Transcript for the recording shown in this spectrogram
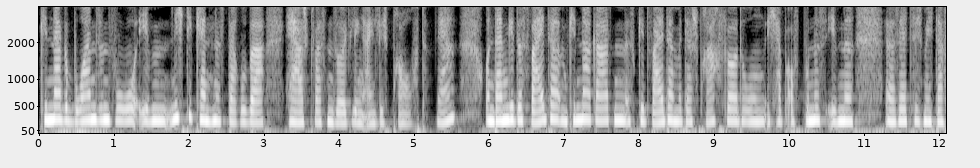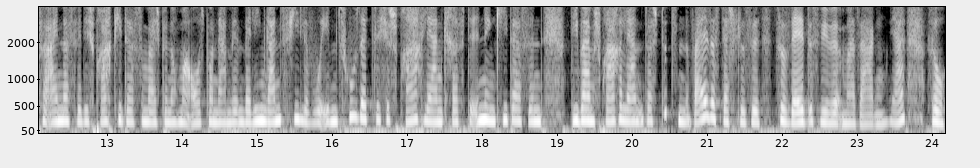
Kinder geboren sind, wo eben nicht die Kenntnis darüber herrscht, was ein Säugling eigentlich braucht. Ja? Und dann geht es weiter im Kindergarten, es geht weiter mit der Sprachförderung. Ich habe auf Bundesebene, äh, setze ich mich dafür ein, dass wir die Sprachkitas zum Beispiel nochmal ausbauen. Da haben wir in Berlin ganz viele, wo eben zusätzliche Sprachlernkräfte in den Kitas sind, die beim Sprachelernen unterstützen, weil das der Schlüssel zur Welt ist, wie wir immer sagen sagen, ja? So.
